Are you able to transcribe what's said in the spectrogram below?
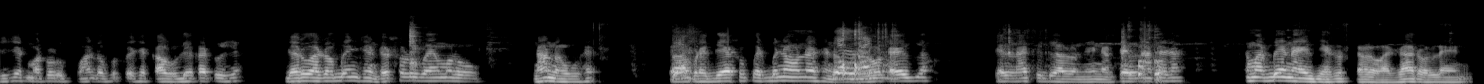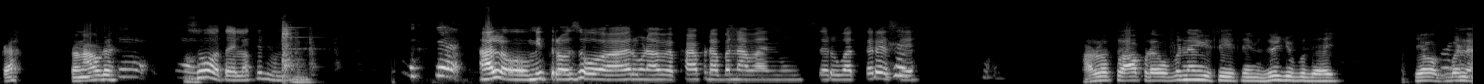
રિઝલ્ટમાં થોડુંક વાંધો પડતો છે કાળું દેખાતું છે. દરવાજો બંધ છે રસોડું ભાઈ અમારું નાનું એવું છે. તો આપણે ગેસ ઉપર બનાવવાના છે ને તેલ લોટ આવી ગયો. તેલ નાખી દેવાનો ને એના તેલ નાખેલા અમાર બેન આવી ગયા રસ્તા ઝારો લઈને. કા? તને આવડે? જો તો કેટલું હાલો મિત્રો જો અરુણ હવે ફાફડા બનાવવાનું શરૂઆત કરે છે. હાલો તો આપણે બનાવી છીએ તેમ જોઈજો બધા કેવાક બને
